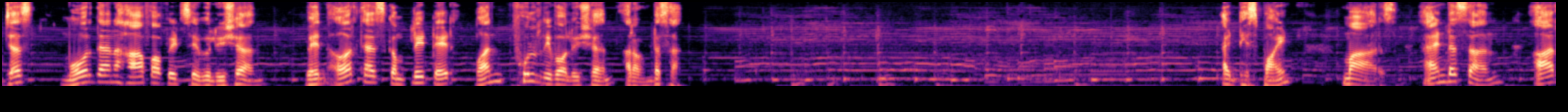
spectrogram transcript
just more than half of its evolution when Earth has completed one full revolution around the Sun. At this point, Mars and the Sun are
